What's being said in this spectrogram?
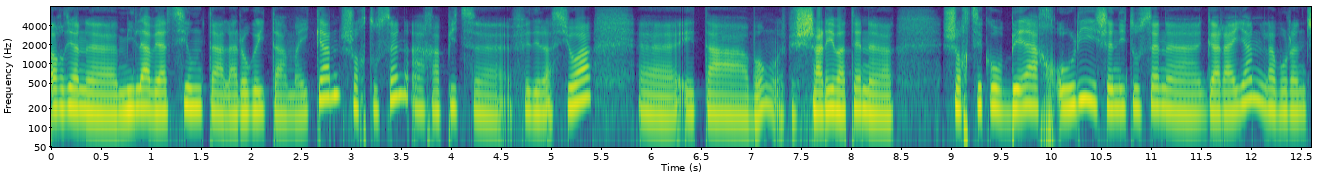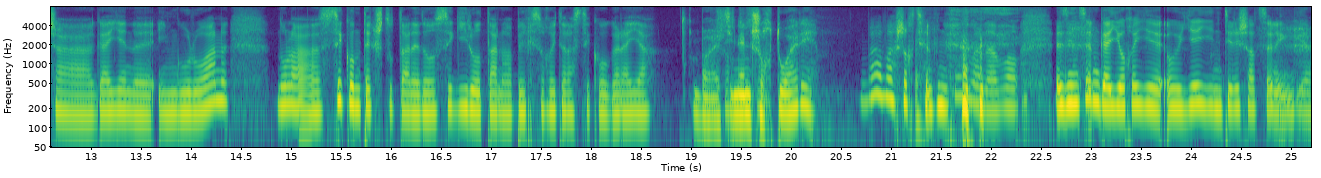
Ordean, uh, mila behatziunta larogeita maikan, sortu zen, ahapitz uh, federazioa, uh, eta, bon, sare baten sortzeko behar hori senditu zen garaian, laborantza gaien inguruan. Nola, ze kontekstutan edo, ze girotan berriz horretarazteko garaia? Ba, ez zinen sortua ere. Ba, ba, sortzen nintzen, baina, bo, ez nintzen gai horrei oiei interesatzen egia.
